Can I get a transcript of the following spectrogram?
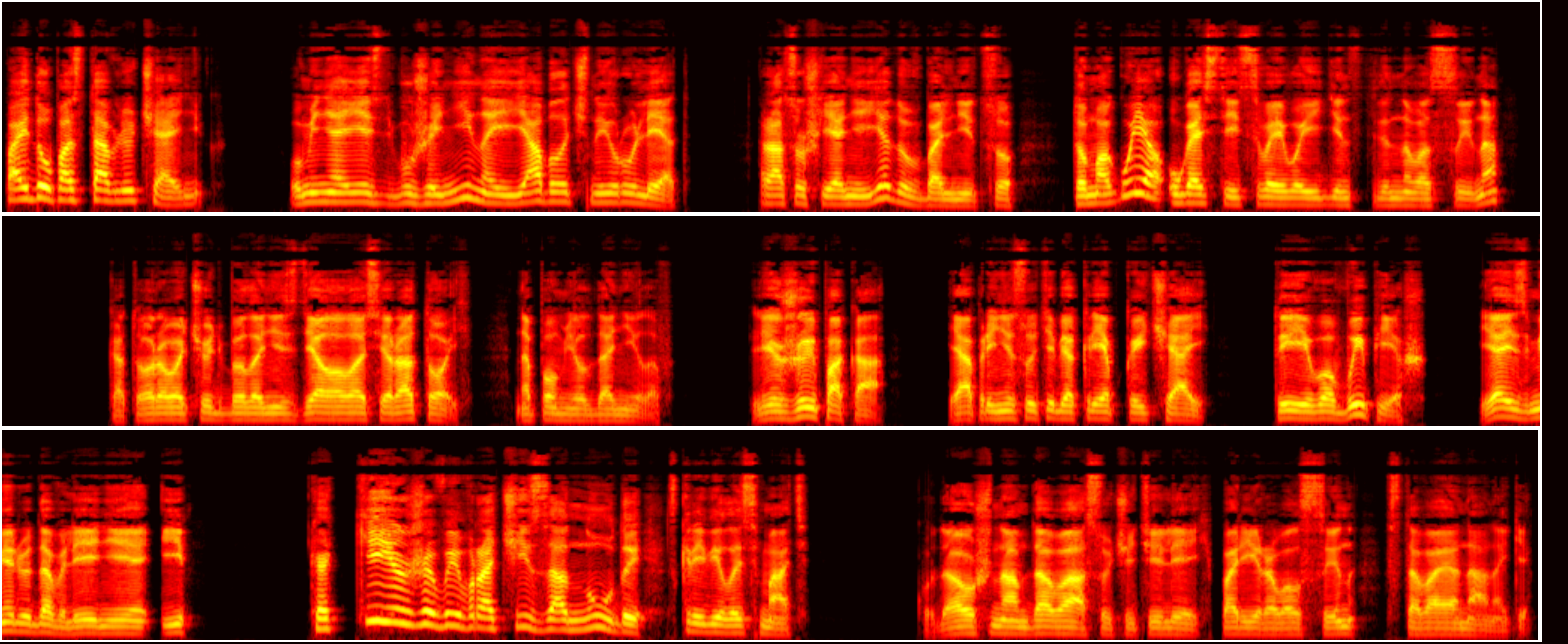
Пойду поставлю чайник. У меня есть буженина и яблочный рулет. Раз уж я не еду в больницу, то могу я угостить своего единственного сына, которого чуть было не сделала сиротой, напомнил Данилов. Лежи пока, я принесу тебе крепкий чай. Ты его выпьешь, я измерю давление и... Какие же вы врачи зануды, скривилась мать. Куда уж нам до вас, учителей, парировал сын, вставая на ноги.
